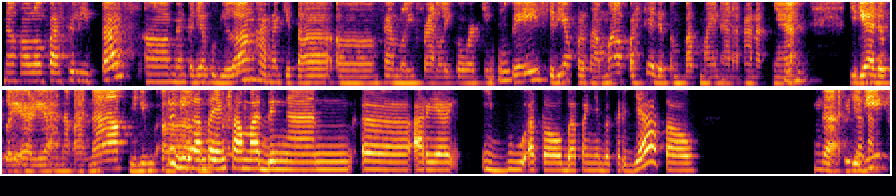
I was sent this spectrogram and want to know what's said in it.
Nah, kalau fasilitas um, yang tadi aku bilang karena kita uh, family friendly co-working mm. space, jadi yang pertama pasti ada tempat main anak-anaknya. Mm. Jadi ada play area anak-anak. Jadi itu di lantai yang sama dengan uh, area ibu atau bapaknya bekerja atau enggak? Jadi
